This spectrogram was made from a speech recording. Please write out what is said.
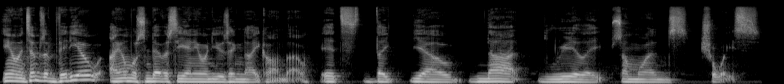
you know, in terms of video, I almost never see anyone using Nikon though. It's like you know, not really someone's choice.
